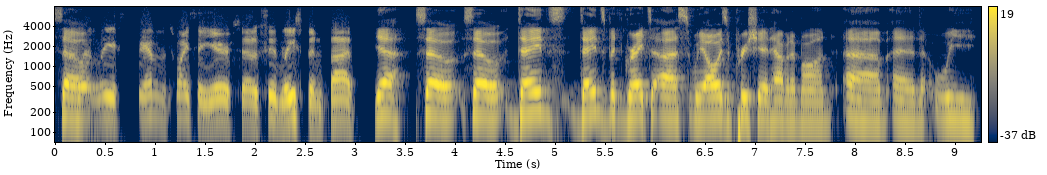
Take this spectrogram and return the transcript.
so at least we have them twice a year, so it's at least been five. yeah, so so Dane's Dane's been great to us. We always appreciate having him on, um, and we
